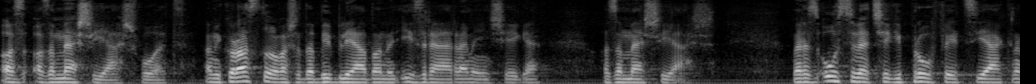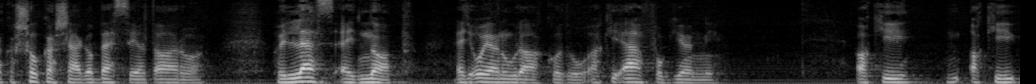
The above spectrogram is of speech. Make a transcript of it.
az, az a mesiás volt. Amikor azt olvasod a Bibliában, hogy Izrael reménysége, az a mesiás. Mert az ószövetségi proféciáknak a sokasága beszélt arról, hogy lesz egy nap, egy olyan uralkodó, aki el fog jönni, aki, aki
